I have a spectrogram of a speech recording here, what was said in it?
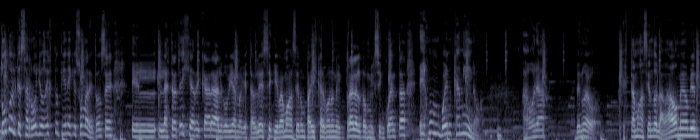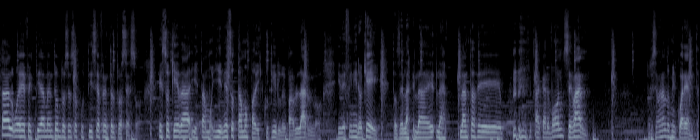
todo el desarrollo de esto tiene que sumar. Entonces, la estrategia de cara al gobierno que establece que vamos a ser un país carbono neutral al 2050 es un buen camino. Ahora, de nuevo, ¿Estamos haciendo lavado medioambiental o es efectivamente un proceso de justicia frente al proceso? Eso queda y, estamos, y en eso estamos para discutirlo y para hablarlo y definir, ok, entonces las, las plantas de a carbón se van, pero se van al 2040.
